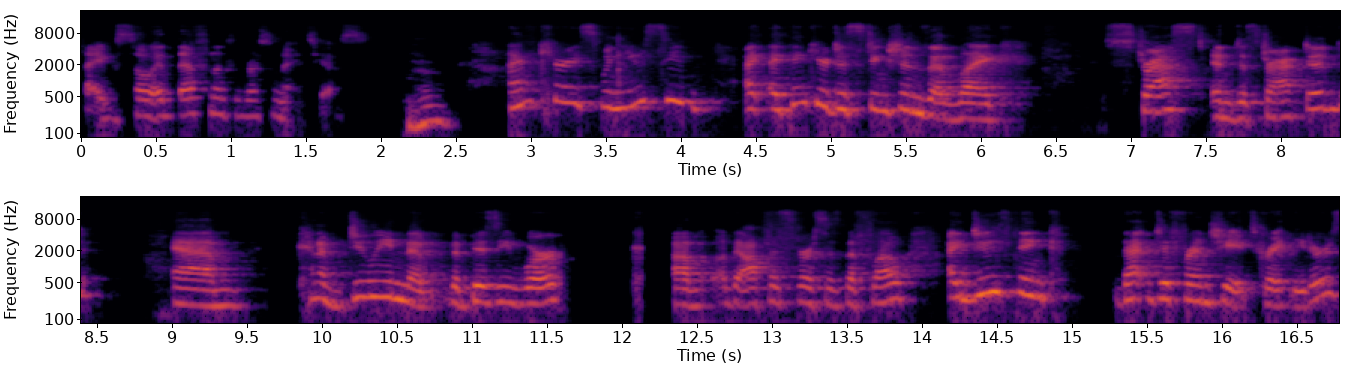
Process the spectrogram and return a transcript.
clicks. So it definitely resonates, yes. Yeah. I'm curious when you see, I, I think your distinctions of like stressed and distracted, um, kind of doing the, the busy work of the office versus the flow, I do think that differentiates great leaders.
